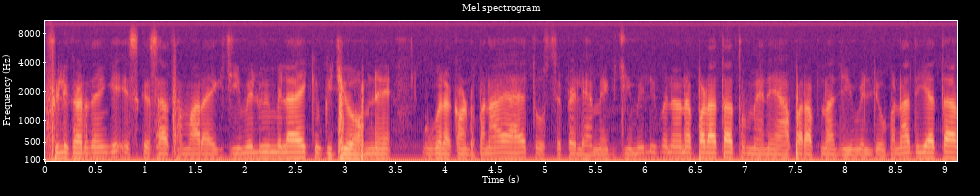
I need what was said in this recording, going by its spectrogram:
फिल कर देंगे। इसके साथ हमारा एक जीमेल भी मिला है क्योंकि जो हमने गूगल अकाउंट बनाया है तो उससे पहले हमें एक जीमेल ही बनाना पड़ा था तो मैंने यहाँ पर अपना जीमेल जो बना दिया था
